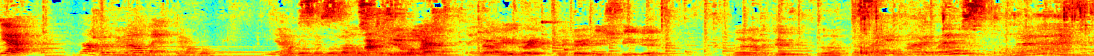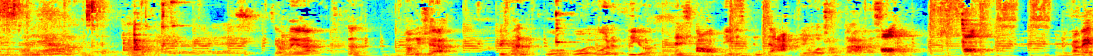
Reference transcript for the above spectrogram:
Yeah. That would. Oh my god. Yeah. Oh my god. Oh my god. Oh Matt, you know what? That'd be a great, a great dish for you to learn how to do. Mm. Cảm ơn bạn. Cảm. 为什么我我我的啤酒很少，你的很大？因为我长大了。好，好，干杯！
